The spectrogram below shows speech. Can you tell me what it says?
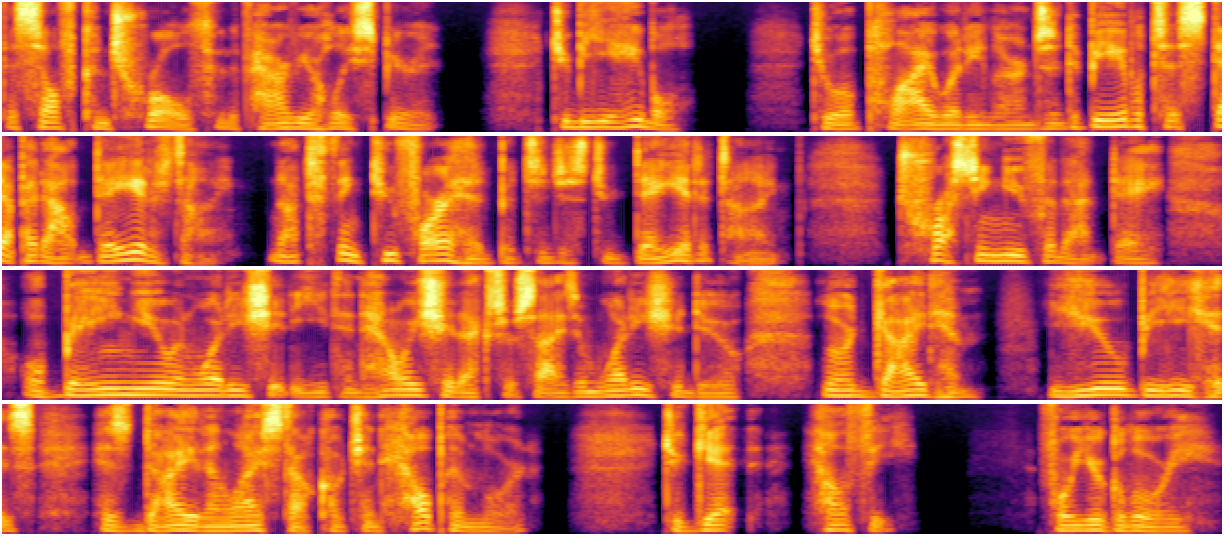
the self control through the power of your Holy Spirit to be able to apply what he learns and to be able to step it out day at a time, not to think too far ahead, but to just do day at a time, trusting you for that day, obeying you in what he should eat and how he should exercise and what he should do. Lord, guide him. You be his, his diet and lifestyle coach and help him, Lord, to get healthy for your glory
